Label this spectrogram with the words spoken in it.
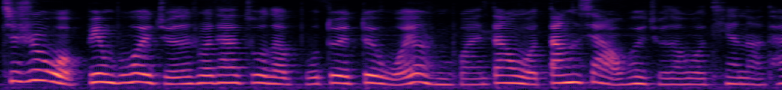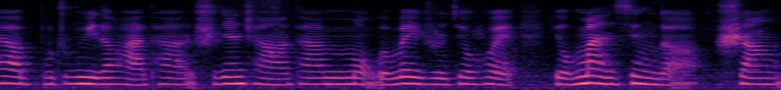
其实我并不会觉得说他做的不对对我有什么关系，但我当下我会觉得我天呐，他要不注意的话，他时间长了，他某个位置就会有慢性的伤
